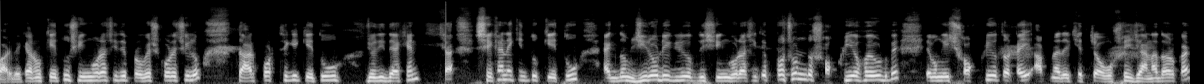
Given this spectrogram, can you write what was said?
বাড়বে। কেন? কেতু সিংহ রাশিতে প্রবেশ করেছিল, তারপর থেকে কেতু যদি দেখেন, সেখানে কিন্তু কেতু একদম জিরো ডিগ্রি অব্দি সিংহ রাশিতে প্রচণ্ড সক্রিয় হয়ে উঠবে। এবং এই সক্রিয়তাটাই আপনাদের ক্ষেত্রে অবশ্যই জানা দরকার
